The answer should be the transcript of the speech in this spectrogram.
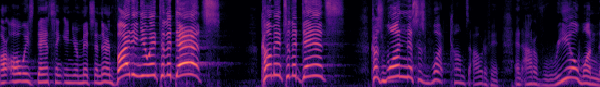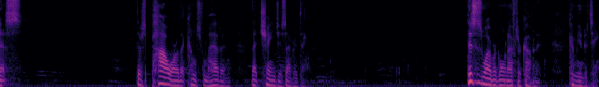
are always dancing in your midst, and they're inviting you into the dance. Come into the dance. Because oneness is what comes out of it. And out of real oneness, there's power that comes from heaven that changes everything. This is why we're going after covenant community.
